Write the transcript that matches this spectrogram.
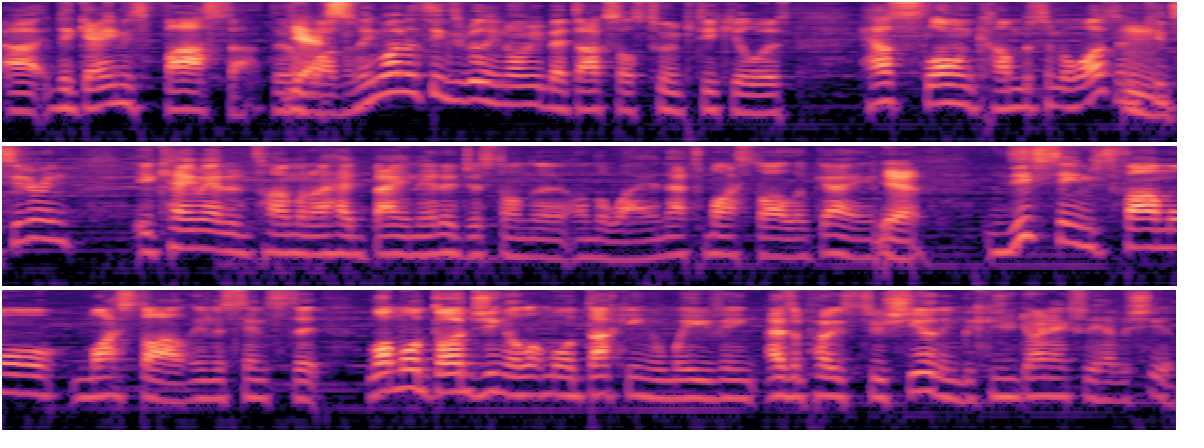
uh, the game is faster than it Yes. was. I think one of the things that really annoyed me about Dark Souls 2 in particular was how slow and cumbersome it was. And considering it came out at a time when I had Bayonetta just on the on the way, and that's my style of game. Yeah. This seems far more my style in the sense that a lot more dodging, a lot more ducking and weaving, as opposed to shielding because you don't actually have a shield.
